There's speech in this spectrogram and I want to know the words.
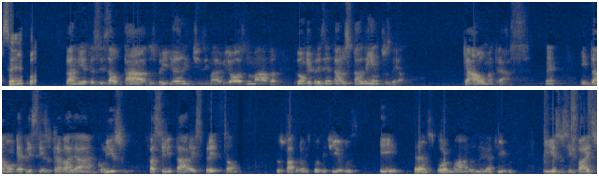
Certo. Planetas exaltados, brilhantes e maravilhosos no mapa vão representar os talentos dela, que a alma traz. Né? Então, é preciso trabalhar com isso, facilitar a expressão dos padrões positivos e transformar os negativos. E isso se faz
